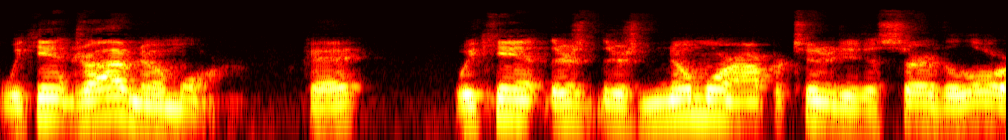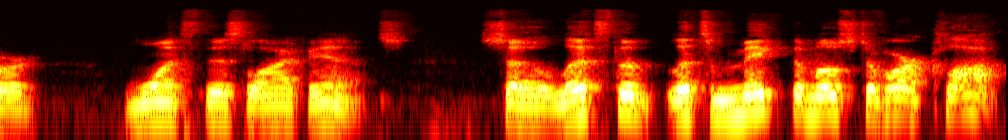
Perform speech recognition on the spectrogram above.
we can't drive no more. Okay, we can't. There's there's no more opportunity to serve the Lord once this life ends. So let's the let's make the most of our clock.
